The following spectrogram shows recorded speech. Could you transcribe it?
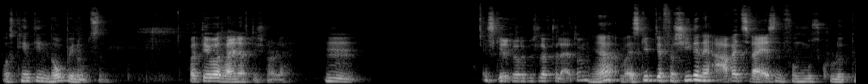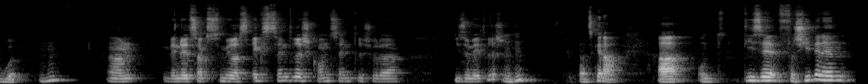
was könnt ihr noch benutzen? Fällt dir was ein auf die Schnelle? Hm. Es gibt gerade ein bisschen auf der Leitung. Ja, es gibt ja verschiedene Arbeitsweisen von Muskulatur. Mhm. Ähm, wenn du jetzt sagst, zu mir aus exzentrisch, konzentrisch oder isometrisch? Mhm. Ganz genau. Äh, und diese verschiedenen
